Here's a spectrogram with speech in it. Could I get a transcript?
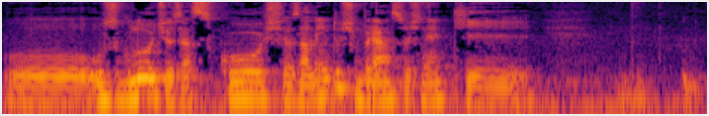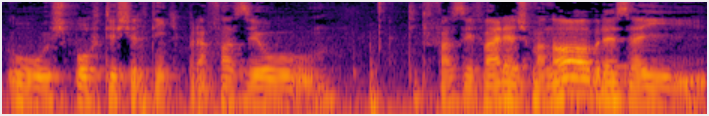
o, os glúteos, as coxas, além dos braços, né, que o esportista ele tem que para fazer o tem que fazer várias manobras, aí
